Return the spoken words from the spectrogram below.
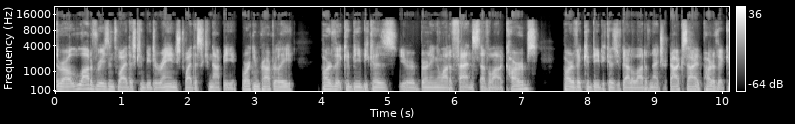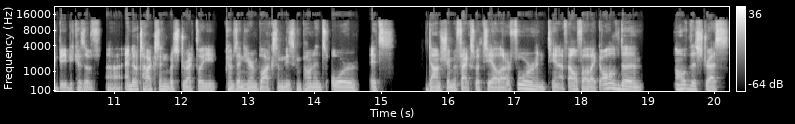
there are a lot of reasons why this can be deranged, why this cannot be working properly. Part of it could be because you're burning a lot of fat instead of a lot of carbs. Part of it could be because you've got a lot of nitric oxide. Part of it could be because of uh, endotoxin, which directly comes in here and blocks some of these components, or it's downstream effects with TLR4 and TNF alpha. Like all of the all of the stress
